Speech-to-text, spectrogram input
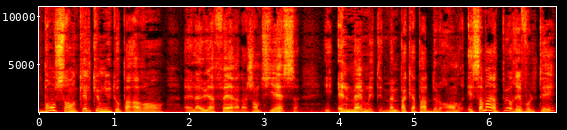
bon sang, quelques minutes auparavant, elle a eu affaire à la gentillesse, et elle-même n'était même pas capable de le rendre. Et ça m'a un peu révolté,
